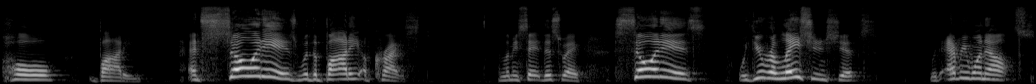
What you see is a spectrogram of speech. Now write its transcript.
whole body. And so it is with the body of Christ. Let me say it this way so it is with your relationships with everyone else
